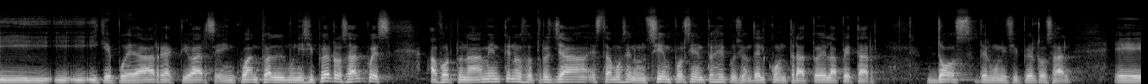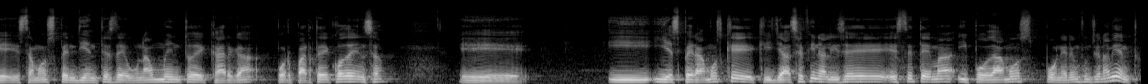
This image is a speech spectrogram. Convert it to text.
y, que pueda reactivarse. En cuanto al municipio de Rosal, pues afortunadamente nosotros ya estamos en un 100% de ejecución del contrato de la PETAR 2 del municipio de Rosal. Eh, estamos pendientes de un aumento de carga por parte de Codensa eh, y, esperamos que ya se finalice este tema y podamos poner en funcionamiento.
